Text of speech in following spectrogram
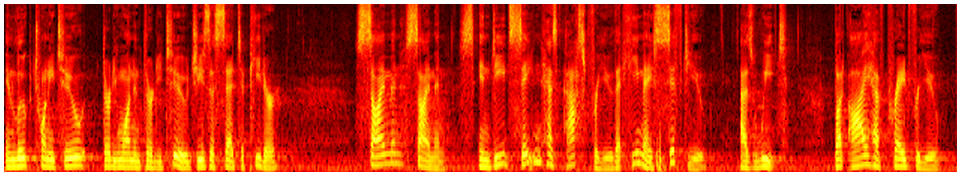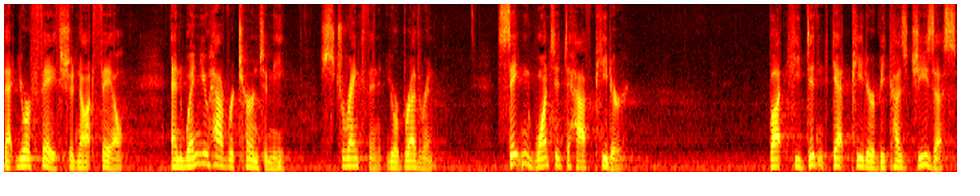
In Luke 22, 31 and 32, Jesus said to Peter, Simon, Simon, indeed Satan has asked for you that he may sift you as wheat, but I have prayed for you that your faith should not fail. And when you have returned to me, strengthen your brethren. Satan wanted to have Peter, but he didn't get Peter because Jesus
